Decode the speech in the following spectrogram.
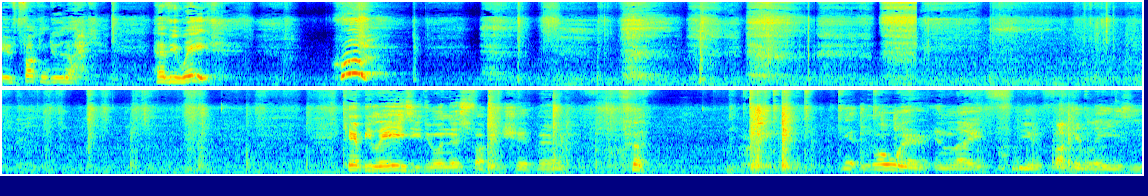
You fucking do that heavy weight. Whew. Can't be lazy doing this fucking shit, man. Get nowhere in life being fucking lazy.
